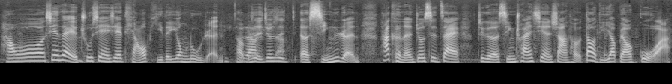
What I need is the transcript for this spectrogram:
好哦，现在也出现一些调皮的用路人，好、啊，不是就是呃行人，他可能就是在这个行川线上头，到底要不要过啊？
